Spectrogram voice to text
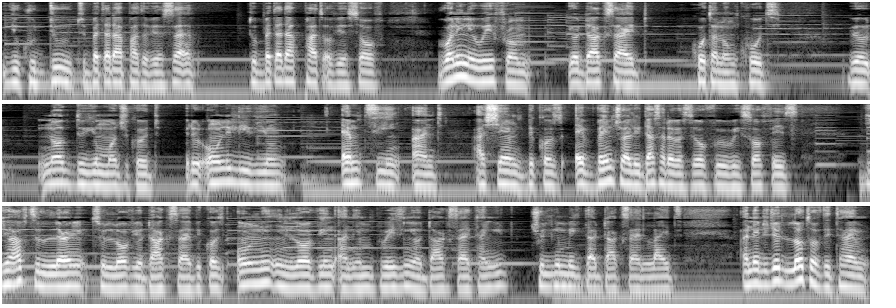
you could do to better that part of yourself to better that part of yourself running away from your dark side quote and unquote will not do you much good it will only leave you empty and ashamed because eventually that side of yourself will resurface you have to learn to love your dark side because only in loving and embracing your dark side can you truly make that dark side light. And then a lot of the time,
